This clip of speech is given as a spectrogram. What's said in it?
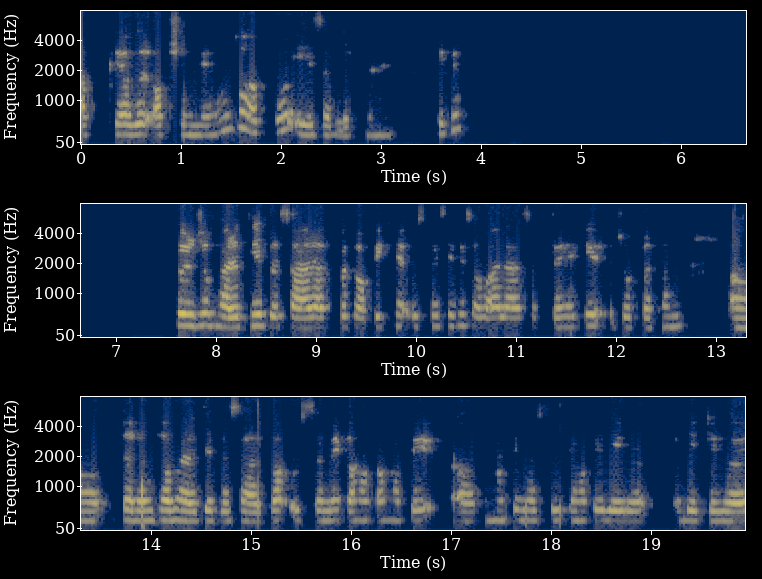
आपके अगर ऑप्शन में हो तो आपको ये सब लिखना है, ठीक है? फिर जो भारतीय प्रसार आपका टॉपिक है, उसमें से भी सवाल आ सकते हैं कि जो प्रथम तरंग था भारतीय प्रसार का, उस समय कहाँ कहाँ पे कहाँ के मजदूर कहाँ पे ले गए? लेके गए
